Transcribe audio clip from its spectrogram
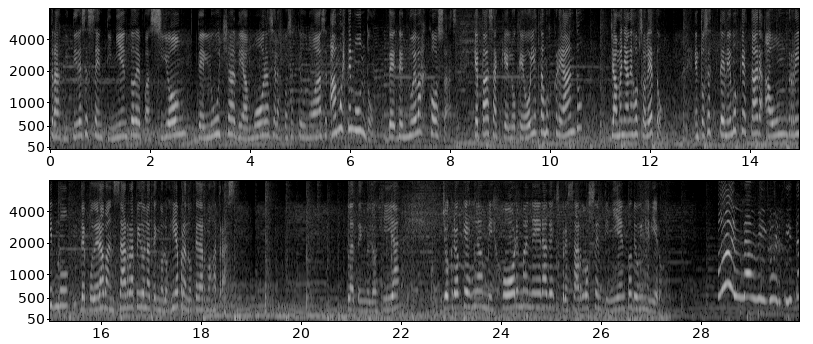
transmitir ese sentimiento de pasión, de lucha, de amor hacia las cosas que uno hace. Amo este mundo de, nuevas cosas. ¿Qué pasa? Que lo que hoy estamos creando ya mañana es obsoleto. Entonces tenemos que estar a un ritmo de poder avanzar rápido en la tecnología para no quedarnos atrás. La tecnología yo creo que es la mejor manera de expresar los sentimientos de un ingeniero. ¡Hola, mi gordita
